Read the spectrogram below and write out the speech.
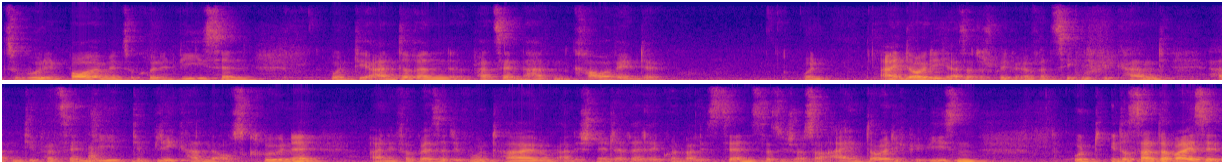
zu grünen Bäumen, zu grünen Wiesen und die anderen Patienten hatten graue Wände. Und eindeutig, also da spricht man von signifikant, hatten die Patienten, die den Blick hatten aufs Grüne, eine verbesserte Wundheilung, eine schnellere Rekonvaleszenz. Das ist also eindeutig bewiesen. Und interessanterweise,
